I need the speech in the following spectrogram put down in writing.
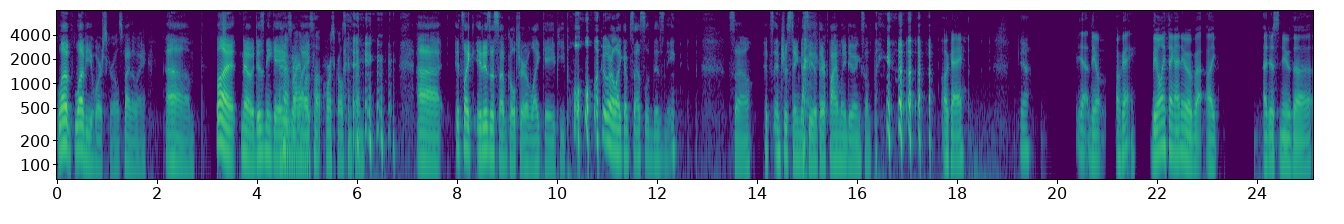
love love you horse girls, by the way. Um, but no, Disney gays are like loves horse girls confirmed. uh, it's like it is a subculture of like gay people who are like obsessed with Disney. So it's interesting to see that they're finally doing something. okay. Yeah. Yeah. The okay. The only thing I knew about like, I just knew the.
